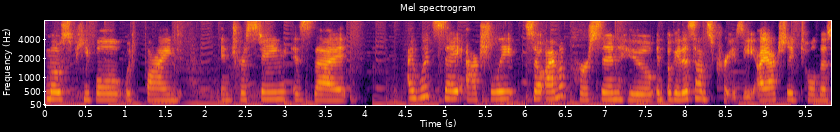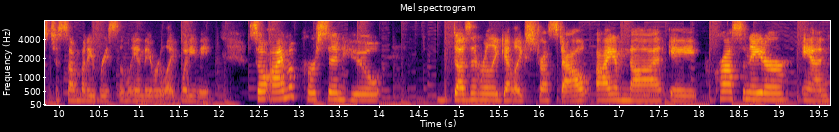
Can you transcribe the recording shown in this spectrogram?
most people would find interesting is that I would say actually, so I'm a person who, and okay, this sounds crazy. I actually told this to somebody recently and they were like, what do you mean? So I'm a person who doesn't really get like stressed out. I am not a procrastinator and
